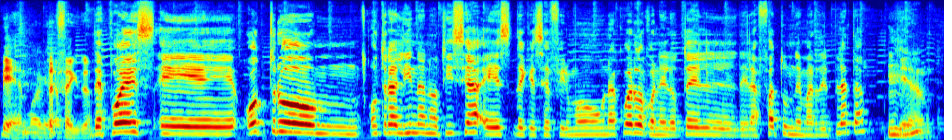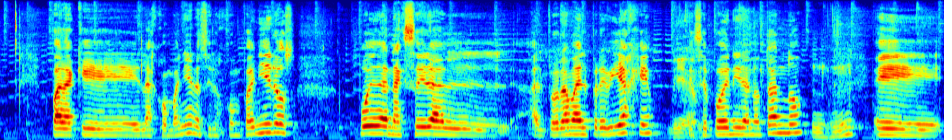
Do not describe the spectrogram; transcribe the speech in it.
Bien, muy bien. perfecto. Después, eh, otro, mm, otra linda noticia es de que se firmó un acuerdo con el Hotel de la Fatum de Mar del Plata. Bien. Para que las compañeras y los compañeros puedan acceder al, programa del previaje, que se pueden ir anotando. Eh,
